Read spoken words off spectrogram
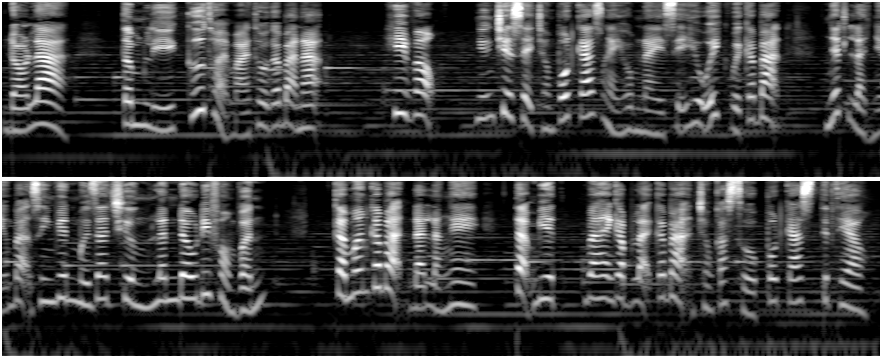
đó là tâm lý cứ thoải mái thôi các bạn ạ. Hy vọng những chia sẻ trong podcast ngày hôm nay sẽ hữu ích với các bạn, nhất là những bạn sinh viên mới ra trường lần đầu đi phỏng vấn. Cảm ơn các bạn đã lắng nghe. Tạm biệt và hẹn gặp lại các bạn trong các số podcast tiếp theo.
